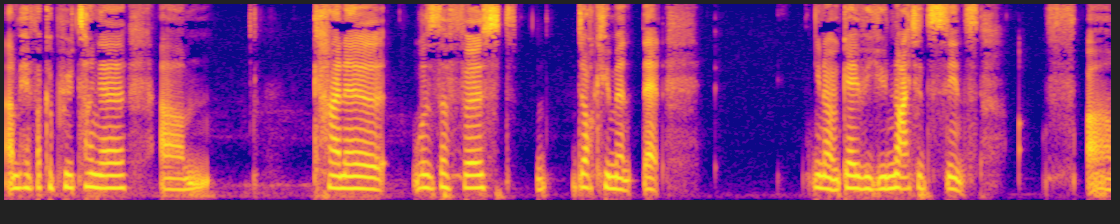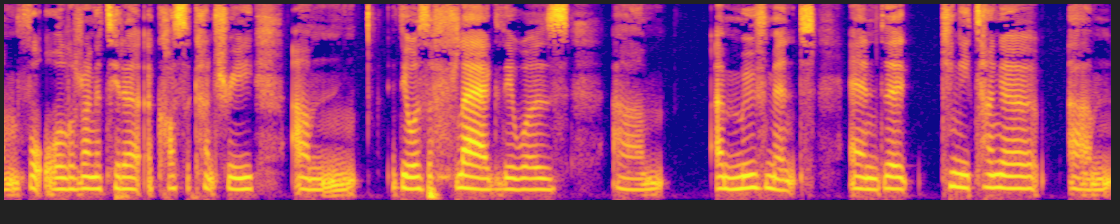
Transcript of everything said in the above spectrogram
Um, um, kind of was the first document that, you know, gave a united sense um, for all rangatira across the country. Um, there was a flag, there was um, a movement, and the Kingitanga um,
